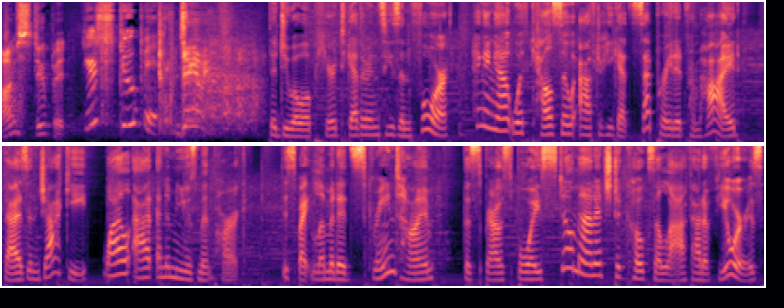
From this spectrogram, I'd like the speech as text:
I'm stupid. You're stupid. Damn it! The duo appeared together in season 4, hanging out with Kelso after he gets separated from Hyde, Fez, and Jackie while at an amusement park. Despite limited screen time, the Sprouse boys still manage to coax a laugh out of viewers,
